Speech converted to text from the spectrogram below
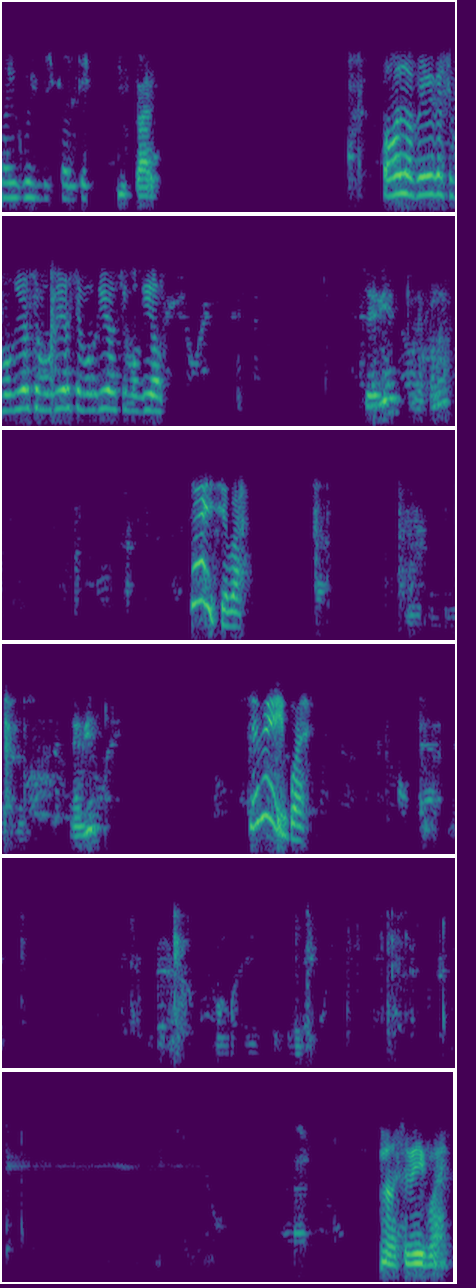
Ay, güey, me espanté. Discar. Oh, la verga, se movió, se movió, se movió, se movió. ¿Se ve bien? Ay, se va. ¿Se ve bien? Se ve igual. No, se ve igual.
